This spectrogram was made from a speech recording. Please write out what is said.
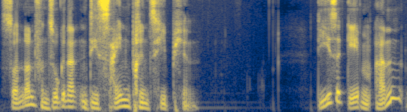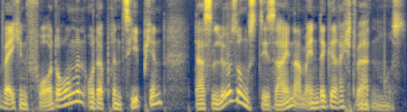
sondern von sogenannten Designprinzipien. Diese geben an, welchen Forderungen oder Prinzipien das Lösungsdesign am Ende gerecht werden muss.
